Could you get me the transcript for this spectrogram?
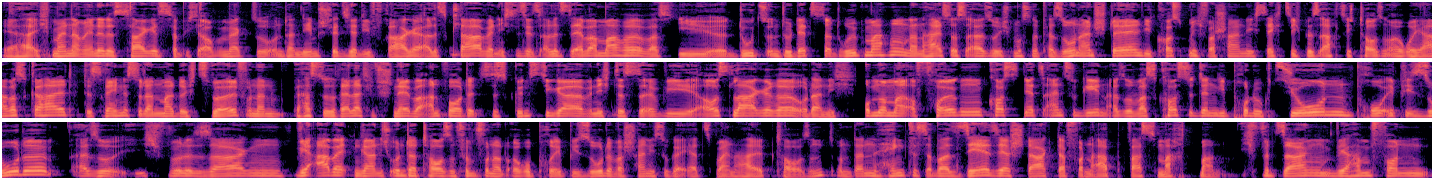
Ja, ich meine, am Ende des Tages habe ich auch bemerkt, so Unternehmen stellt sich ja die Frage, alles klar, wenn ich das jetzt alles selber mache, was die äh, Dudes und Dudettes da drüben machen, dann heißt das also, ich muss eine Person einstellen, die kostet mich wahrscheinlich 60 bis 80.000 Euro Jahresgehalt. Das rechnest du dann mal durch zwölf und dann hast du relativ schnell beantwortet, ist es günstiger, wenn ich das irgendwie auslagere oder nicht. Um nochmal auf Folgenkosten jetzt einzugehen, gehen. Also was kostet denn die Produktion pro Episode? Also ich würde sagen, wir arbeiten gar nicht unter 1500 Euro pro Episode, wahrscheinlich sogar eher zweieinhalbtausend. Und dann hängt es aber sehr, sehr stark davon ab, was macht man. Ich würde sagen, wir haben von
